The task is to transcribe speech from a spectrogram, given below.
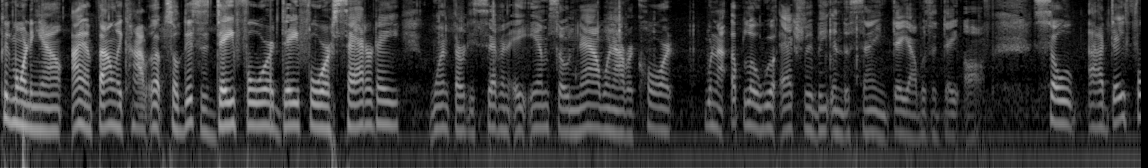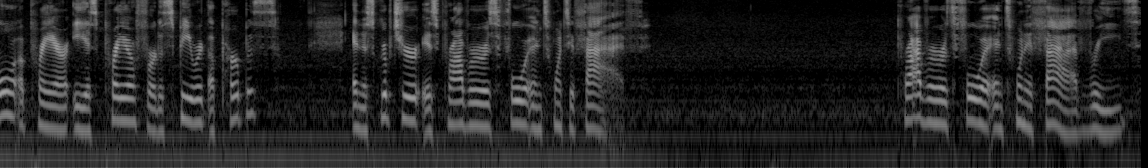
Good morning, y'all. I am finally caught up. So this is day four, day four, Saturday, 1.37 a.m. So now when I record, when I upload, we'll actually be in the same day. I was a day off. So our day four of prayer is prayer for the spirit of purpose. And the scripture is Proverbs 4 and 25. Proverbs 4 and 25 reads,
